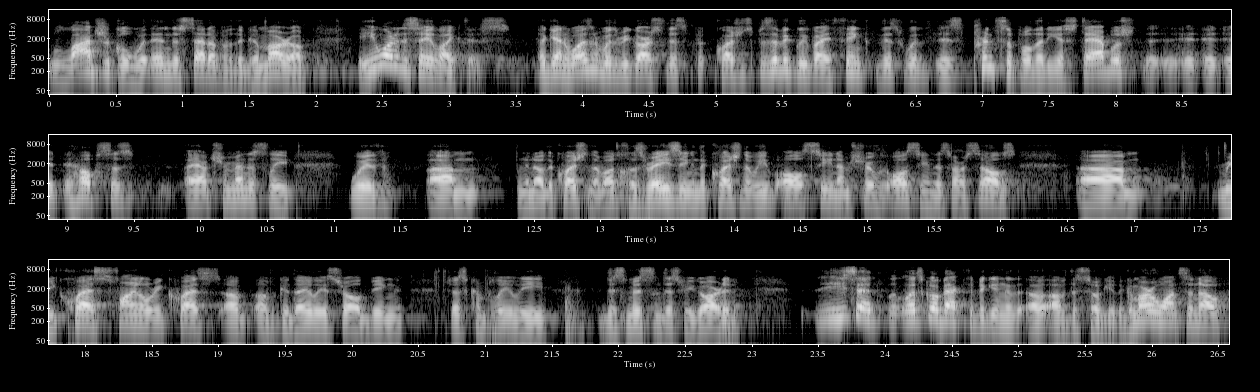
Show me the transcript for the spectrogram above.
logical within the setup of the Gemara. He wanted to say like this. Again, wasn't with regards to this question specifically, but I think this with his principle that he established, it, it, it helps us out tremendously with um, you know the question that Madcha is raising, and the question that we've all seen. I'm sure we've all seen this ourselves. Um, requests, final requests of of Gedolei Yisrael being just completely dismissed and disregarded he said, let's go back to the beginning of the, of the sugya. The Gemara wants to know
